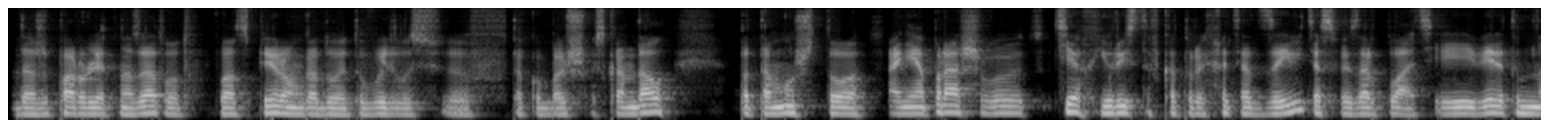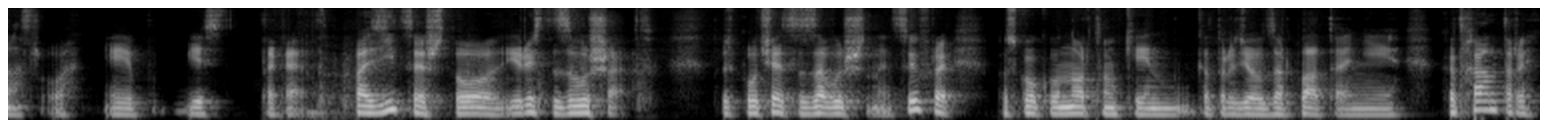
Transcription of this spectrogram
Даже пару лет назад, вот в 2021 году это вылилось в такой большой скандал, потому что они опрашивают тех юристов, которые хотят заявить о своей зарплате, и верят им на слово. И есть такая позиция, что юристы завышают. То есть получается завышенные цифры, поскольку Нортон Кейн, который делает зарплаты, они хедхантеры,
